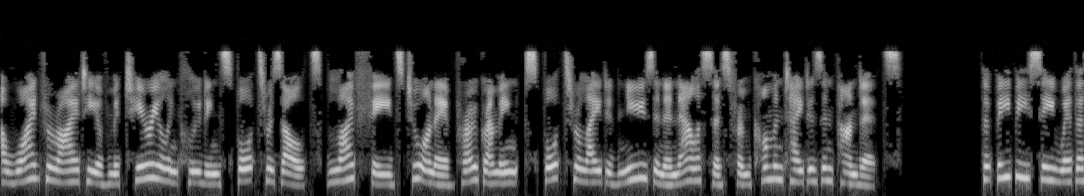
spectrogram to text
a wide variety of material including sports results, live feeds to on-air programming, sports-related news and analysis from commentators and pundits. The BBC Weather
